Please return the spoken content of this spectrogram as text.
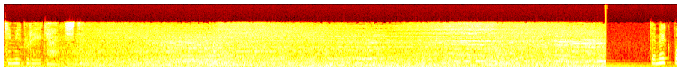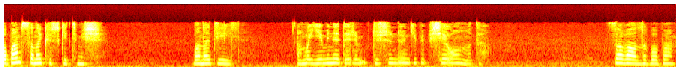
Cemil buraya gelmişti. Demek babam sana küs gitmiş. Bana değil. Ama yemin ederim düşündüğün gibi bir şey olmadı. Zavallı babam.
